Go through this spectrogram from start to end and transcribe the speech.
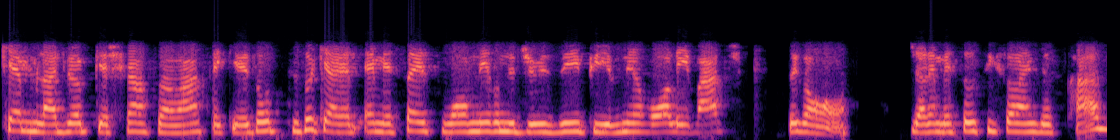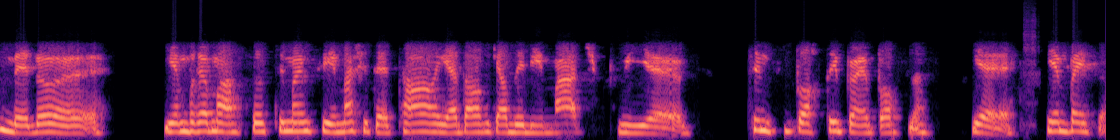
qui aime la job que je fais en ce moment. Fait que les autres, c'est sûr qu'ils aimé ça, être pouvoir venir au New Jersey puis venir voir les matchs. Tu sais qu'on, j'aurais aimé ça aussi dans les estrades, mais là, euh, ils aiment vraiment ça. Tu sais, même si les matchs étaient tard, ils adorent regarder les matchs, puis euh, tu sais, me supporter, peu importe, là. Ils, euh, aiment bien ça.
